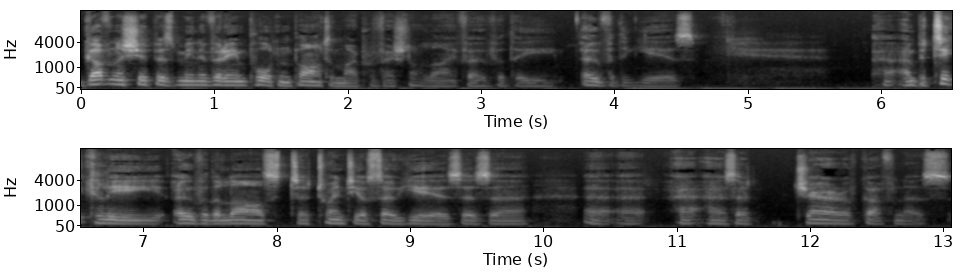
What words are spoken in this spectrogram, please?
governorship has been a very important part of my professional life over the over the years, uh, and particularly over the last uh, twenty or so years as a uh, uh as a chair of governors.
